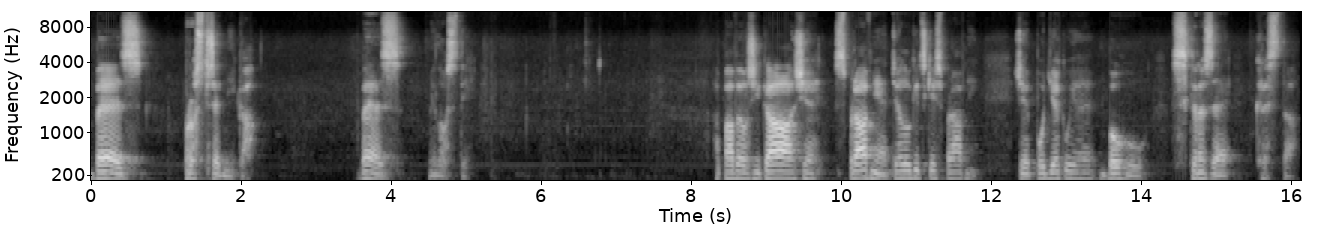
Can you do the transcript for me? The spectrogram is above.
Bez prostředníka. Bez milosti. A Pavel říká, že správně, teologicky správně, že poděkuje Bohu skrze Krista.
